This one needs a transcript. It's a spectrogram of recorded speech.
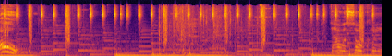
Oh! That was so clean.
